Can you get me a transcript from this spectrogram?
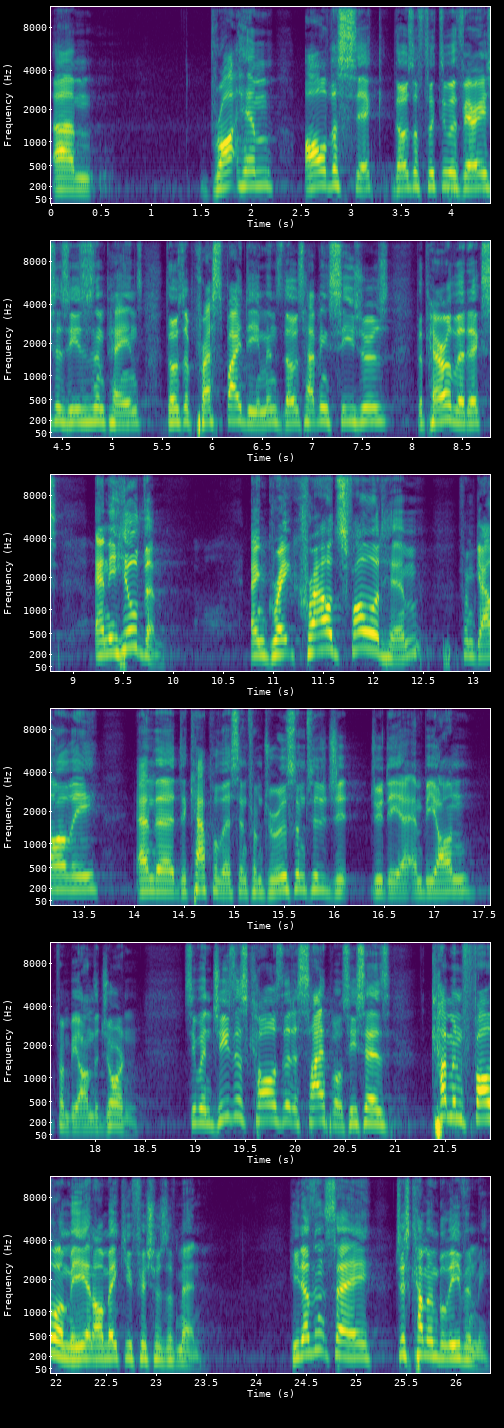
um, brought him all the sick, those afflicted with various diseases and pains, those oppressed by demons, those having seizures, the paralytics, and he healed them. And great crowds followed him from Galilee and the Decapolis and from Jerusalem to Judea and beyond from beyond the Jordan. See, when Jesus calls the disciples, he says, Come and follow me, and I'll make you fishers of men. He doesn't say, Just come and believe in me.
